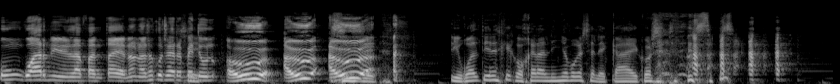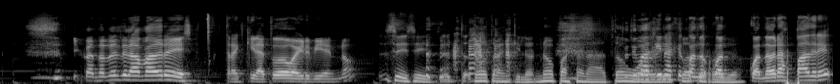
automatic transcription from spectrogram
Un warning en la pantalla, ¿no? No se escucha de repente Sí. un au, au, au. Sí, sí. Igual tienes que coger al niño porque se le cae, cosas de esas. Y cuando hablas de la madre es tranquila, todo va a ir bien, ¿no? Sí, sí, todo tranquilo, no pasa nada. ¿Tú don't te imaginas que todo cuando, tu cuan- rollo. cuando, abras padre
